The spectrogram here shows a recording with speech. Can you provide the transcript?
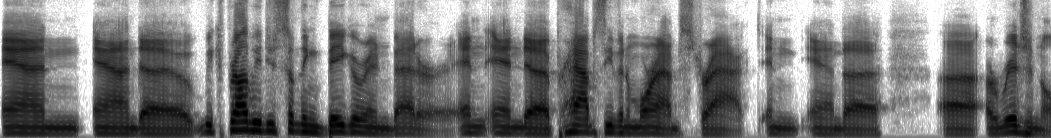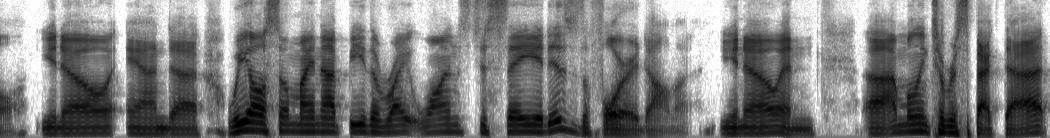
And and uh, we could probably do something bigger and better, and and uh, perhaps even more abstract and and uh, uh, original, you know. And uh, we also might not be the right ones to say it is the Floridama, you know. And uh, I'm willing to respect that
